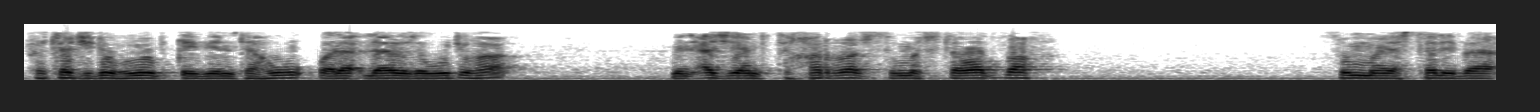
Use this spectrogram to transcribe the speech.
فتجده يبقي بنته ولا لا يزوجها من أجل أن تتخرج ثم تتوظف ثم يستلب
